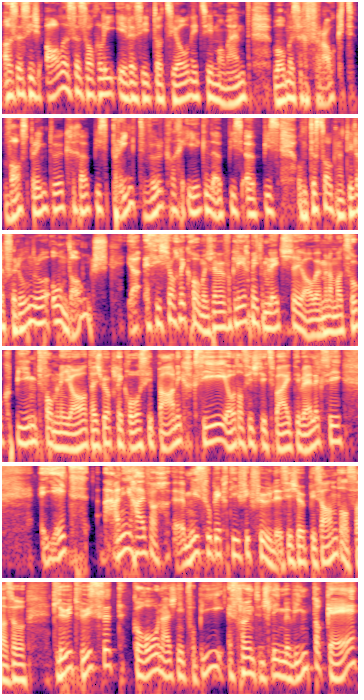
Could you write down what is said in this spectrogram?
Also es ist alles so ein bisschen in einer Situation jetzt im Moment, wo man sich fragt, was bringt wirklich etwas? Bringt wirklich irgendetwas etwas? Und das sorgt natürlich für Unruhe und Angst. Ja, es ist schon ein bisschen komisch, wenn man vergleicht mit dem letzten Jahr, wenn man einmal zurückbeamt von einem Jahr, da war wirklich große Panik gewesen, oder? Das war die zweite Welle gewesen. Jetzt habe ich einfach mein subjektives Gefühl, es ist etwas anderes. Also, die Leute wissen, Corona ist nicht vorbei, es könnte einen schlimmen Winter geben,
